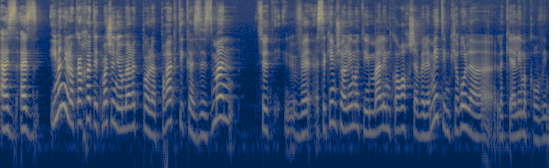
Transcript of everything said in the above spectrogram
אז, אז אם אני לוקחת את מה שאני אומרת פה לפרקטיקה, זה זמן, ועסקים שואלים אותי מה למכור עכשיו ולמי, תמכרו לקהלים הקרובים.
